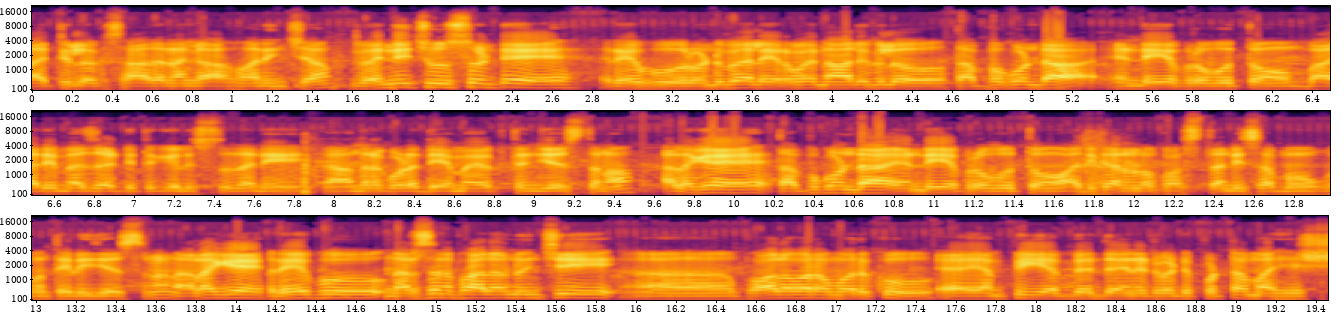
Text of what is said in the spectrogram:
పార్టీలోకి సాధారణంగా ఆహ్వానించాం. ఇవన్నీ చూస్తుంటే రేపు రెండు వేల ఇరవై నాలుగులో తప్పకుండా ఎన్డీఏ ప్రభుత్వం భారీ మెజార్టీతో గెలుస్తుందని మేమందరం కూడా ధీమా వ్యక్తం చేస్తున్నాం. అలాగే తప్పకుండా ఎన్డీఏ ప్రభుత్వం అధికారంలోకి వస్తుందని సభముఖం తెలియజేస్తున్నాను అలాగే రేపు నరసనపాలెం నుంచి పోలవరం వరకు ఎంపీ అభ్యర్థి అయినటువంటి పుట్ట మహేష్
